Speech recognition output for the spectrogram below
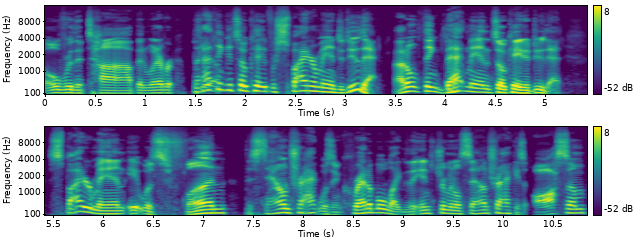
over the top and whatever. But I think it's okay for Spider-Man to do that. I don't think Batman it's okay to do that. Spider-Man, it was fun. The soundtrack was incredible. Like the instrumental soundtrack is awesome.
